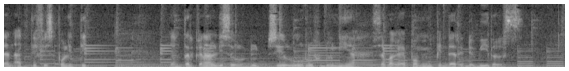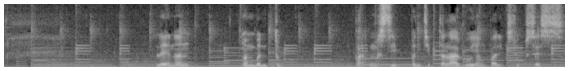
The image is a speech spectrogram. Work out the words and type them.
dan aktivis politik yang terkenal di seluruh, dunia sebagai pemimpin dari The Beatles. Lennon membentuk partnership pencipta lagu yang paling sukses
